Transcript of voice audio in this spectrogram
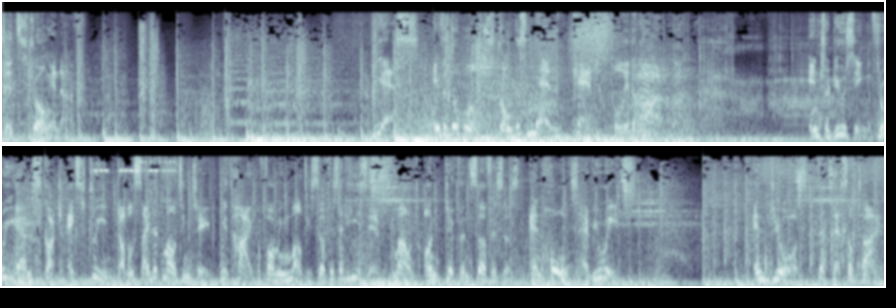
Is it strong enough? Yes, even the world's strongest men can't pull it apart. Introducing 3M Scotch Extreme Double-Sided Mounting Tape with high-performing multi-surface adhesive. Mount on different surfaces and holds heavy weights. Endures the test of time.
